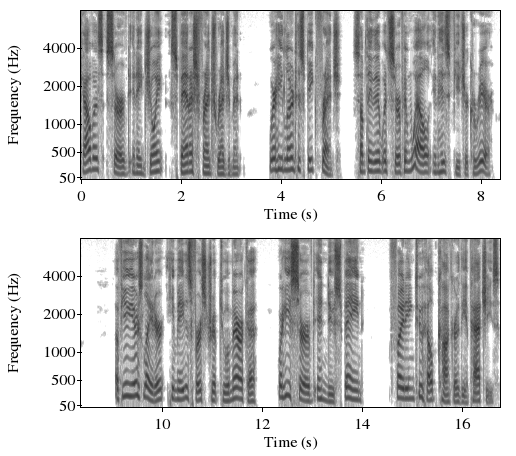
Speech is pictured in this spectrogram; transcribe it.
Galvez served in a joint Spanish French regiment where he learned to speak French, something that would serve him well in his future career. A few years later, he made his first trip to America, where he served in New Spain, fighting to help conquer the Apaches.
